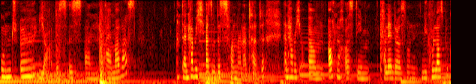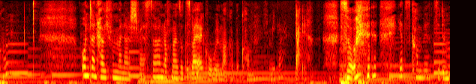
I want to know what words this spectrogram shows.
Und äh, ja, das ist ähm, einmal was. Dann habe ich, also das ist von meiner Tante, dann habe ich ähm, auch noch aus dem Kalender so einen Nikolaus bekommen. Und dann habe ich von meiner Schwester nochmal so zwei Alkoholmarker bekommen. Mega geil. So, jetzt kommen wir zu dem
